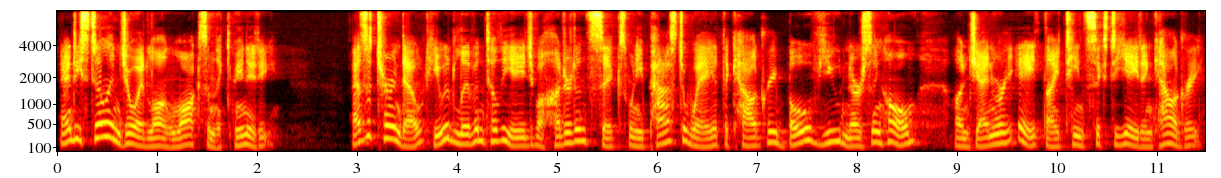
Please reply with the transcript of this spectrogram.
and he still enjoyed long walks in the community. As it turned out, he would live until the age of 106 when he passed away at the Calgary Beauview Nursing Home on January 8, 1968, in Calgary.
